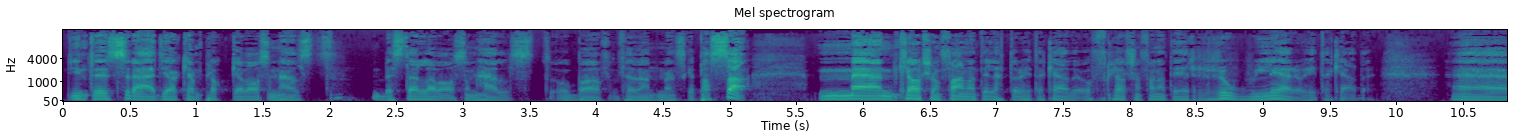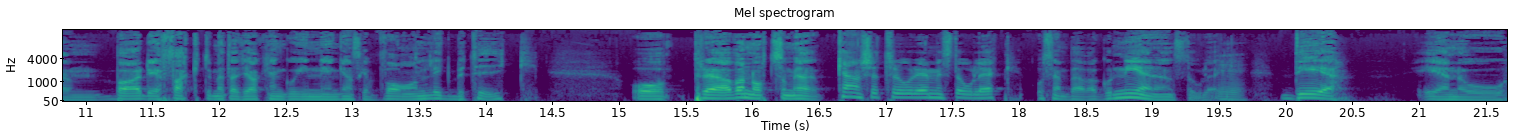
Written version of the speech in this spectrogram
det är inte sådär att jag kan plocka vad som helst, beställa vad som helst och bara förvänta mig att det ska passa. Men klart som fan att det är lättare att hitta kläder och klart som fan att det är roligare att hitta kläder. Ehm, bara det faktumet att jag kan gå in i en ganska vanlig butik och pröva något som jag kanske tror är min storlek och sen behöva gå ner en storlek. Mm. Det är nog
